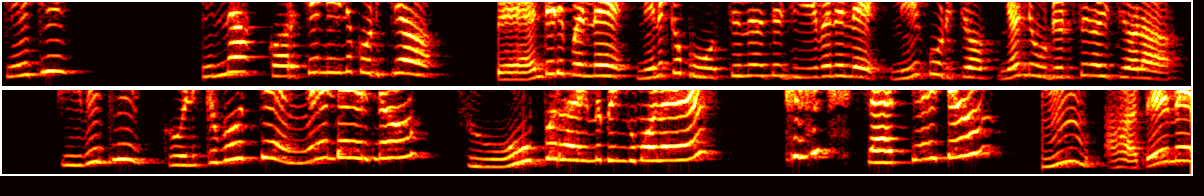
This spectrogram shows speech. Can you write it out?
ചേച്ചി ഇന്ന കുറച്ച് നീ കുടിച്ചോ? നിനക്ക് എന്ന് വെച്ച നീ കുടിച്ചോ. ഞാൻ നൂഡിൽസ് ബൂസ്റ്റ് എങ്ങനെയുണ്ടായിരുന്നു? സൂപ്പർ ആയിരുന്നു പിങ്കു മോളെ ഉം, അതേനെ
